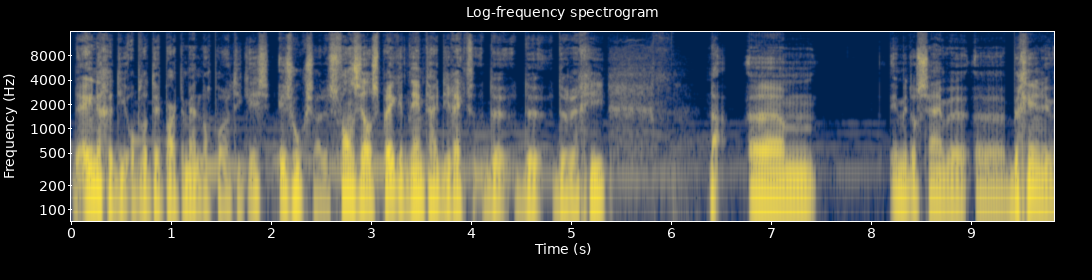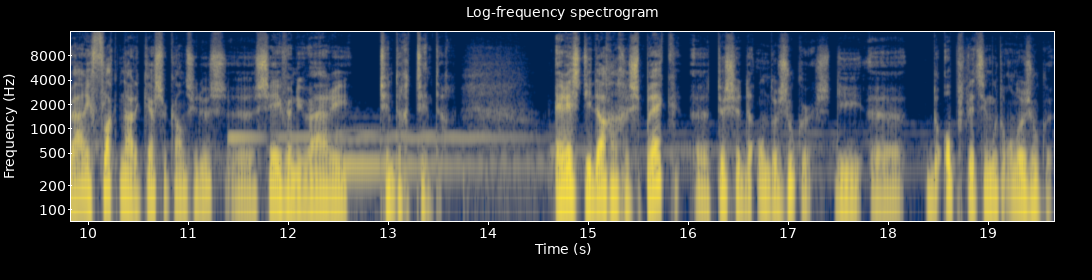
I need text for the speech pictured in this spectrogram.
De enige die op dat departement nog politiek is, is Hoekstra. Dus vanzelfsprekend neemt hij direct de, de, de regie. Nou, um, inmiddels zijn we begin januari, vlak na de kerstvakantie dus, uh, 7 januari 2020. Er is die dag een gesprek uh, tussen de onderzoekers die uh, de opsplitsing moeten onderzoeken.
